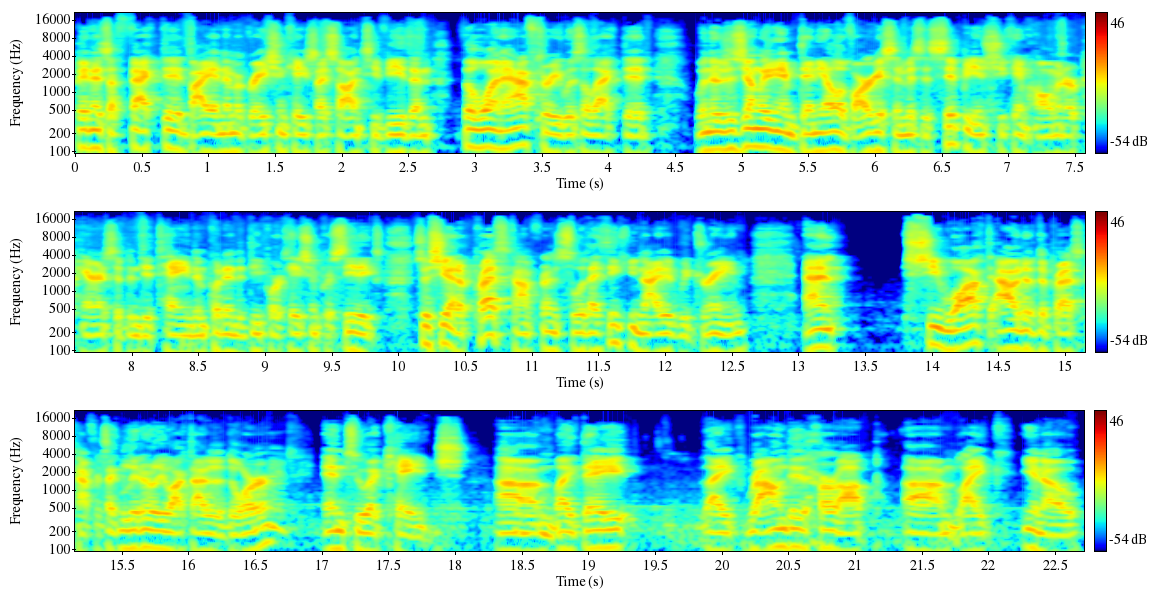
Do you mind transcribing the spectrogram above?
been as affected by an immigration case I saw on TV than the one after he was elected when there was this young lady named Daniela Vargas in Mississippi and she came home and her parents had been detained and put into deportation proceedings. So she had a press conference with I think United We Dream and she walked out of the press conference, like literally walked out of the door into a cage. Um, like they like rounded her up um, like you know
